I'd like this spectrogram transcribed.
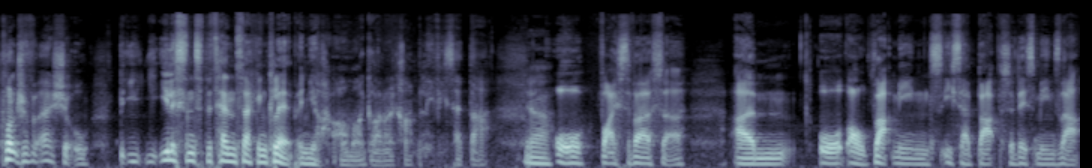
controversial, but you, you listen to the 10 second clip and you're like, oh my god, I can't believe he said that, Yeah. or vice versa, um, or oh that means he said that, so this means that.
